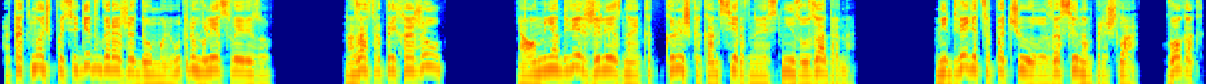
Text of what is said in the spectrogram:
А так ночь посидит в гараже, думаю, утром в лес вывезу. На завтра прихожу, а у меня дверь железная, как крышка консервная, снизу задрана. Медведица почуяла, за сыном пришла. Во как?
